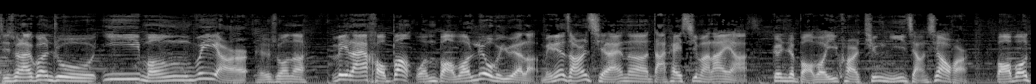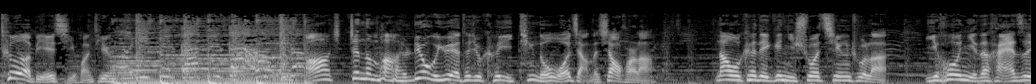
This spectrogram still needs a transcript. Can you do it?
继续来关注伊蒙威尔，他就说呢，未来好棒，我们宝宝六个月了，每天早上起来呢，打开喜马拉雅，跟着宝宝一块儿听你讲笑话，宝宝特别喜欢听。啊，真的吗？六个月他就可以听懂我讲的笑话了？那我可得跟你说清楚了，以后你的孩子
